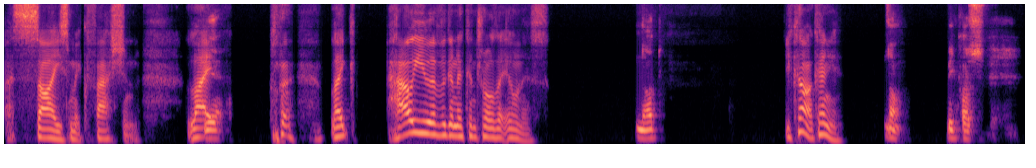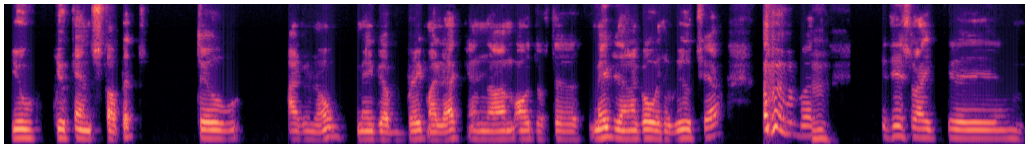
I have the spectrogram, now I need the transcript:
a seismic fashion, like like how are you ever going to control the illness? Not You can't, can you? no, because you you can stop it till I don't know, maybe I break my leg and I'm out of the maybe then I go with a wheelchair. but Mm. it is like um,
